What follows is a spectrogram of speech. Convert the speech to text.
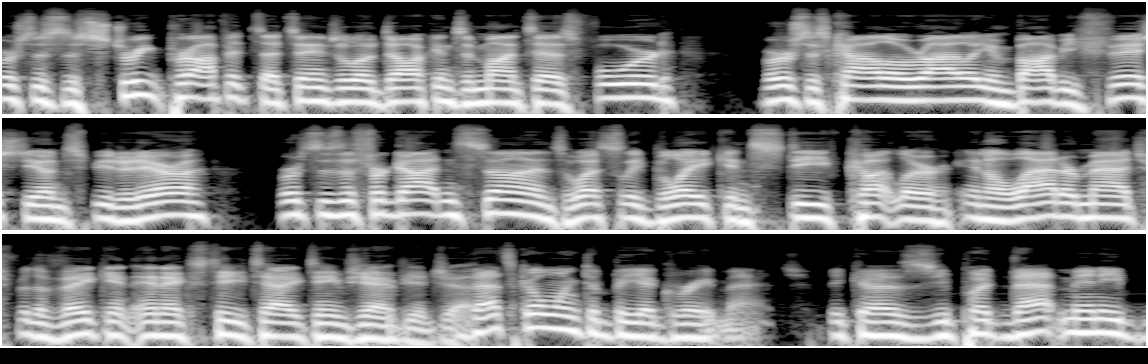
versus the Street Profits. That's Angelo Dawkins and Montez Ford versus Kyle O'Reilly and Bobby Fish, the Undisputed Era, versus the Forgotten Sons, Wesley Blake and Steve Cutler in a ladder match for the vacant NXT Tag Team Championship. That's going to be a great match because you put that many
